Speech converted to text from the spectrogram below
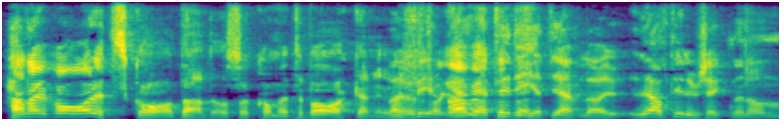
Han har ju varit skadad och så kommer tillbaka nu. Varför nu får- jag vet alltid inte. det ett jävla... Det är alltid en ursäkt när någon...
